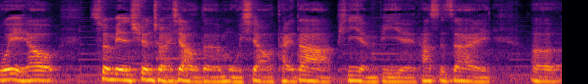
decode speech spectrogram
我也要顺便宣传一下我的母校台大 PMBA，它是在呃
